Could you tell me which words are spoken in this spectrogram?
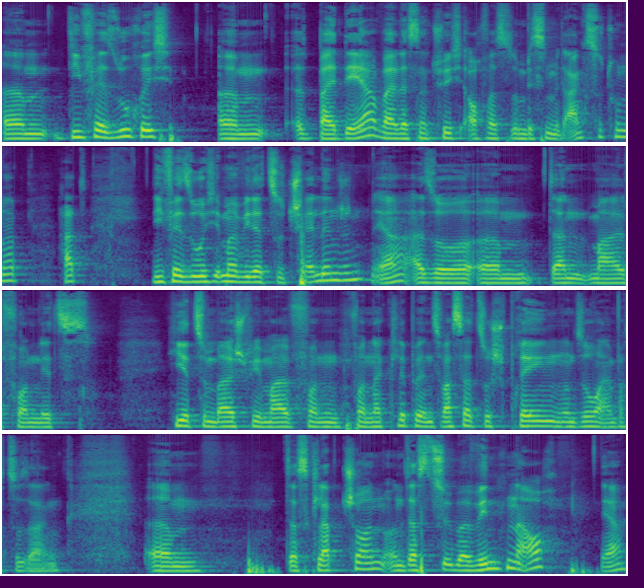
Ähm, die versuche ich ähm, bei der, weil das natürlich auch was so ein bisschen mit Angst zu tun hat, hat die versuche ich immer wieder zu challengen. Ja, also ähm, dann mal von jetzt hier zum Beispiel mal von, von einer Klippe ins Wasser zu springen und so einfach zu sagen, ähm, das klappt schon und das zu überwinden auch, ja.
